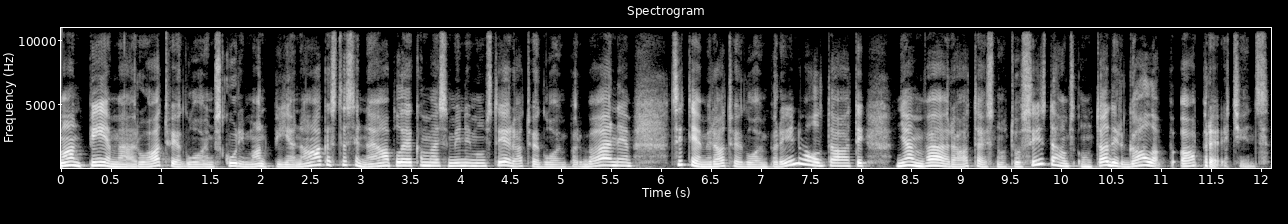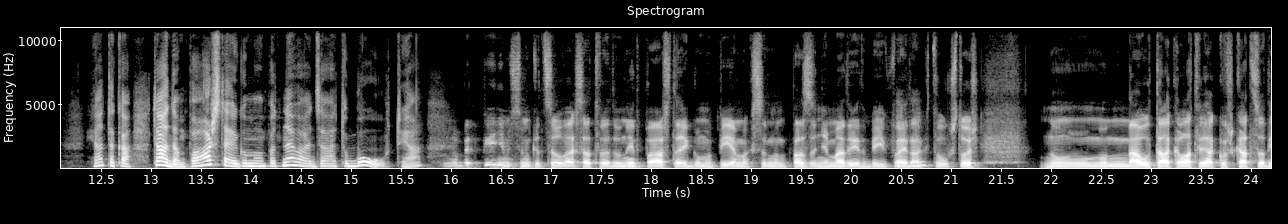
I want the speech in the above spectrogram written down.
man piemēro atvieglojumus, kuri man pienākas. Tas ir neapliekamais minimums, tie ir atvieglojumi par bērniem, citiem ir atvieglojumi par invaliditāti, ņem vērā attaisnotos izdevumus, un tad ir gala aprēķins. Ja, tā kā, tādam pārsteigumam pat nevajadzētu būt. Ja. Nu, pieņemsim, ka cilvēks atver un ir pārsteiguma piemaksa, un paziņam arī bijis vairāk mm -hmm. tūkstoši. Nu, nu, nav tā, ka Latvijā kurš katrs var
